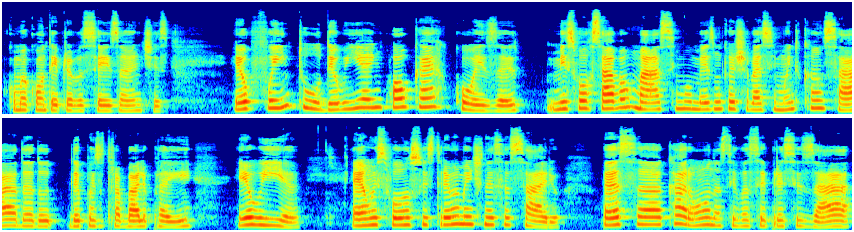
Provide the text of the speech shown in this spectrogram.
como eu contei para vocês antes, eu fui em tudo, eu ia em qualquer coisa me esforçava ao máximo, mesmo que eu estivesse muito cansada do, depois do trabalho para ir, eu ia. É um esforço extremamente necessário. Peça carona se você precisar,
